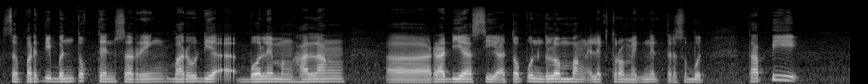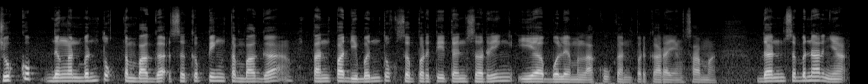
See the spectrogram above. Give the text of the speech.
seperti bentuk tensor ring baru dia boleh menghalang uh, radiasi ataupun gelombang elektromagnet tersebut. Tapi cukup dengan bentuk tembaga sekeping tembaga tanpa dibentuk seperti tensor ring ia boleh melakukan perkara yang sama. Dan sebenarnya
